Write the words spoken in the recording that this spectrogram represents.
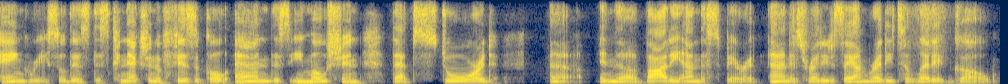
angry. So there's this connection of physical and this emotion that's stored uh, in the body and the spirit. And it's ready to say, I'm ready to let it go.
